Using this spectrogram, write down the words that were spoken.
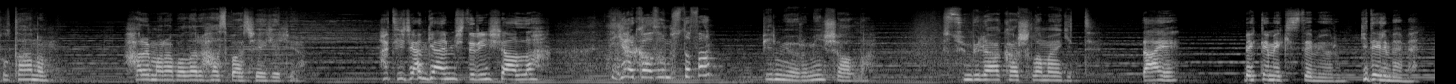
Sultanım, harem arabaları has bahçeye geliyor. Hatice'm gelmiştir inşallah. Nigar kaldı Mustafa'm? Bilmiyorum inşallah. Sümbül Ağa karşılamaya gitti. Daye, beklemek istemiyorum. Gidelim hemen.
